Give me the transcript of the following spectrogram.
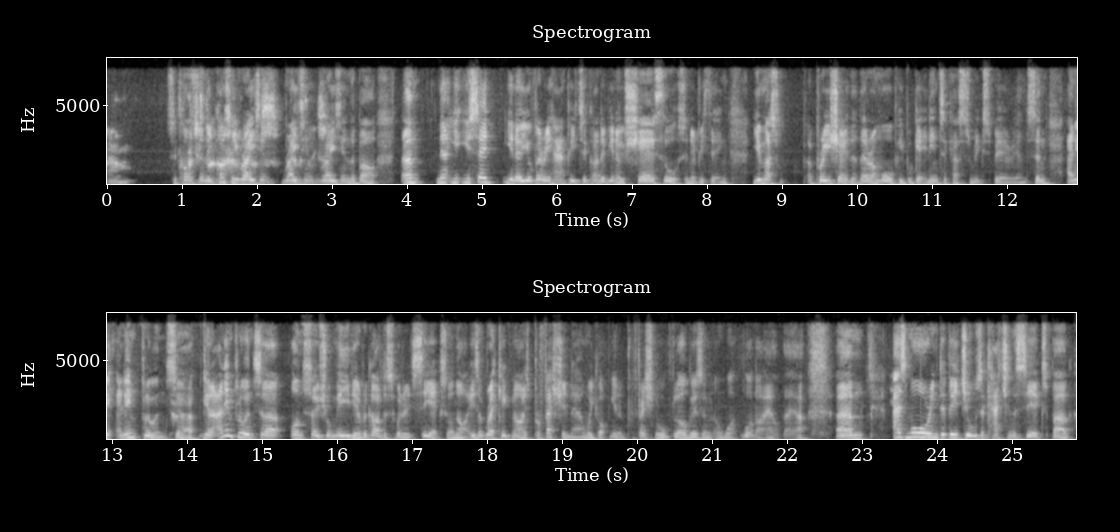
Um, so constantly, constantly raising, raising, raising the bar. Um, now you, you said you know you're very happy to kind of you know share thoughts and everything. You must appreciate that there are more people getting into customer experience. And, and an influencer you know an influencer on social media regardless of whether it's cx or not is a recognized profession now. And we've got you know professional vloggers and, and what whatnot out there. Um, as more individuals are catching the cx bug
